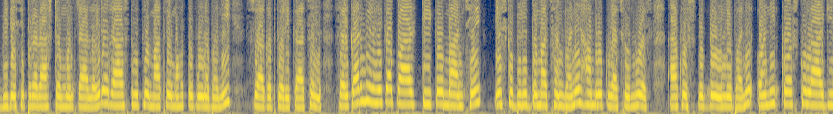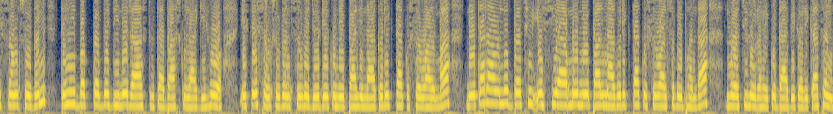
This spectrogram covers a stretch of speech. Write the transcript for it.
विदेशी परराष्ट्र मन्त्रालय र राजदूतले मात्रै महत्वपूर्ण भनी स्वागत गरेका छन्। सरकारमै रहेका पार्टीकै मान्छे यसको विरूद्धमा छन् भने हाम्रो कुरा छोड्नुहोस्। आक्रोश पोख्दै उनले भने अनि कसको लागि संशोधन? त्यही वक्तव्य दिने राजदूतावासको लागि हो। यस्तै संशोधनसँगै जोडिएको नेपाली नागरिकताको सवालमा नेता रावलले दक्षिण एसियामै नेपाल नागरिकताको सवाल सबैभन्दा लचिलो रहेको दावी गरेका छन्।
